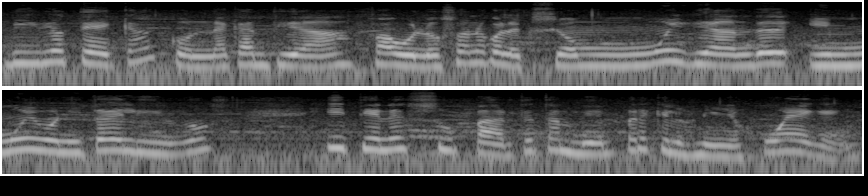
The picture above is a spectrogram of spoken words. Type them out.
biblioteca con una cantidad fabulosa, una colección muy grande y muy bonita de libros y tiene su parte también para que los niños jueguen,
